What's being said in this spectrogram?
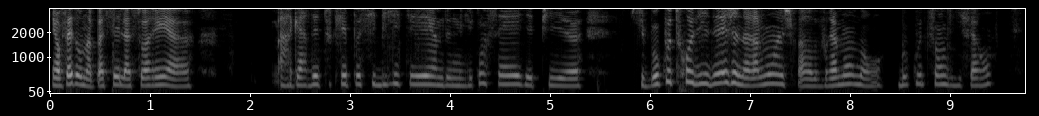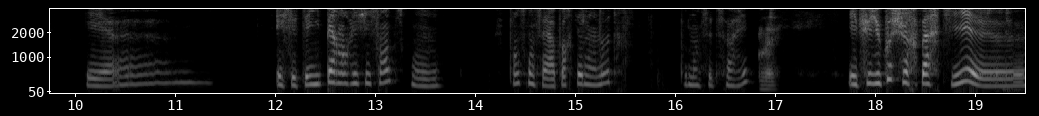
Et en fait, on a passé la soirée à, regarder toutes les possibilités, à me donner des conseils. Et puis, euh, j'ai beaucoup trop d'idées généralement et je parle vraiment dans beaucoup de sens différents. Et, euh, et c'était hyper enrichissant parce qu'on, je pense qu'on s'est apporté l'un l'autre pendant cette soirée. Ouais. Et puis du coup, je suis repartie euh,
